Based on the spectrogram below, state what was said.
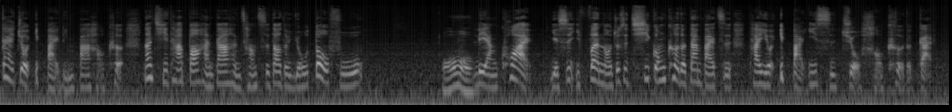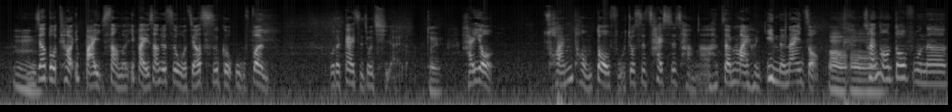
钙就一百零八毫克。那其他包含大家很常吃到的油豆腐，哦，两块也是一份哦，就是七公克的蛋白质，它有一百一十九毫克的钙。嗯你只要多挑一百以上的，一百以上就是我只要吃个五份，我的钙质就起来了。对，还有传统豆腐，就是菜市场啊在卖很硬的那一种。嗯嗯，传统豆腐呢，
